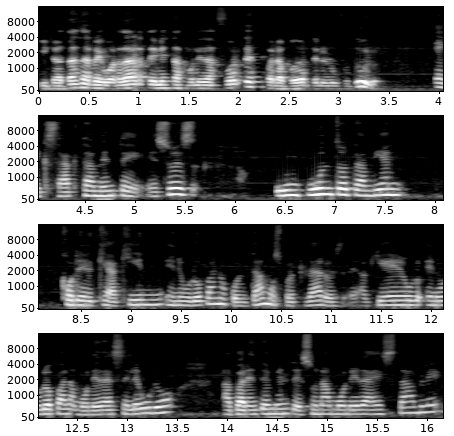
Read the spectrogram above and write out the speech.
y tratás de resguardarte en estas monedas fuertes para poder tener un futuro. Exactamente, eso es un punto también con el que aquí en, Europa no contamos, porque claro, aquí en, Europa la moneda es el euro, aparentemente es una moneda estable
